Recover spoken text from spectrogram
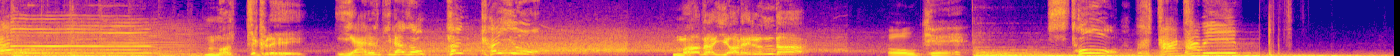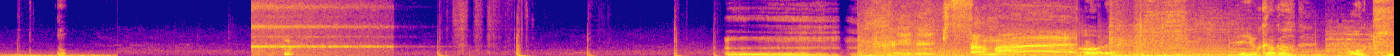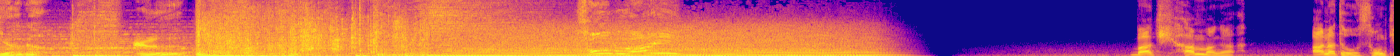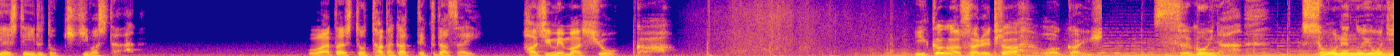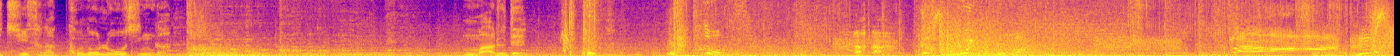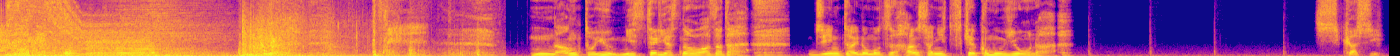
待ってくれやる気だぞ反海洋まだやれるんだ。オーケー死闘再び。貴様。あれ床が起きやがるバキハンマがあなたを尊敬していると聞きました。私と戦ってください。始めましょうか。いかがされた若い人？すごいな。少年のように小さなこの老人が。まるで なんというミステリアスな技だ。人体の持つ反射につけ込むような。しかし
